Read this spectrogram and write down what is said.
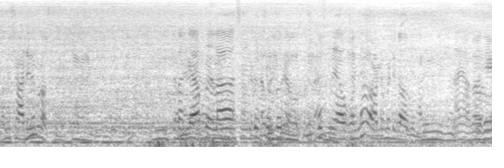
మళ్ళీ స్టార్ట్ అయినప్పుడు వస్తుంది. ఇక్కడ గ్యాప్లో ఎలా సైడ్కి వచ్చి అవ్వకుండా ఆటోమేటిక్ అవుతుంది. అలాగే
